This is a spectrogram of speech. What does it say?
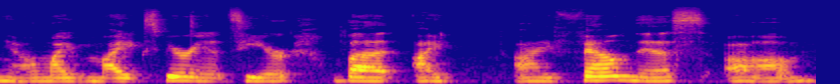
you know, my, my experience here. But I I found this um,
